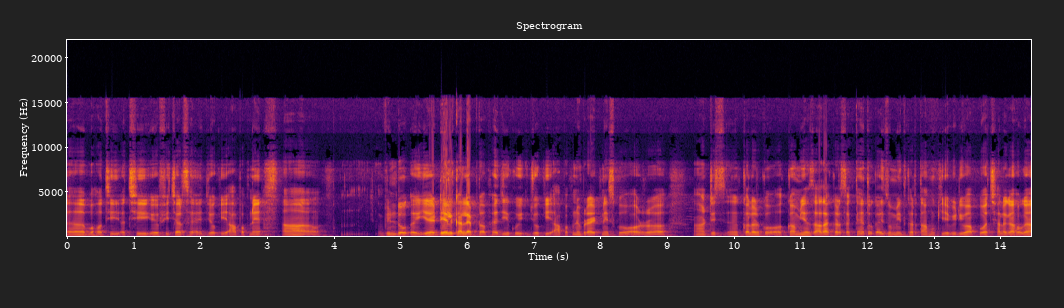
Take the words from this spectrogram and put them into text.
बहुत ही अच्छी फीचर्स है, जो कि आप अपने विंडो, ये डेल का लैपटॉप है जी, कोई, जो कि आप अपने ब्राइटनेस को और कलर को कम या ज़्यादा कर सकते हैं। तो गाइज़ उम्मीद करता हूँ कि ये वीडियो आपको अच्छा लगा होगा।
